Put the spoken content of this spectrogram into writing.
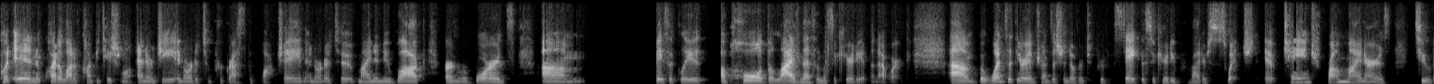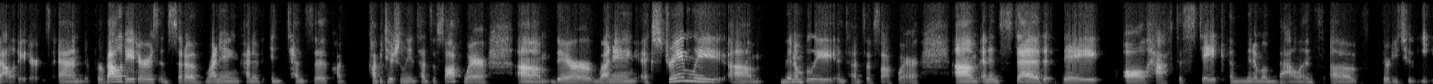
put in quite a lot of computational energy in order to progress the blockchain, in order to mine a new block, earn rewards, um, basically uphold the liveness and the security of the network. Um, but once Ethereum transitioned over to proof of stake, the security providers switched. It changed from miners to validators. And for validators, instead of running kind of intensive, com- computationally intensive software, um, they're running extremely um, minimally intensive software. Um, and instead, they all have to stake a minimum balance of 32 ETH.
